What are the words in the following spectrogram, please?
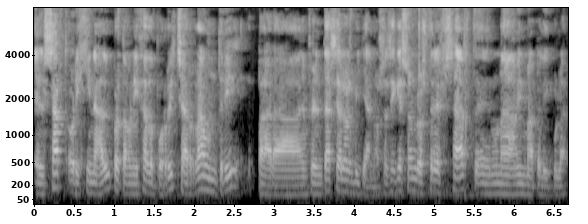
el Shaft original, protagonizado por Richard Roundtree, para enfrentarse a los villanos. Así que son los tres Shaft en una misma película.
